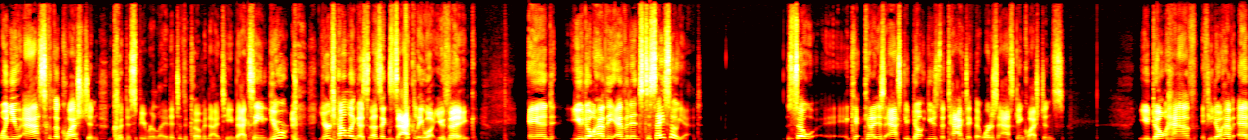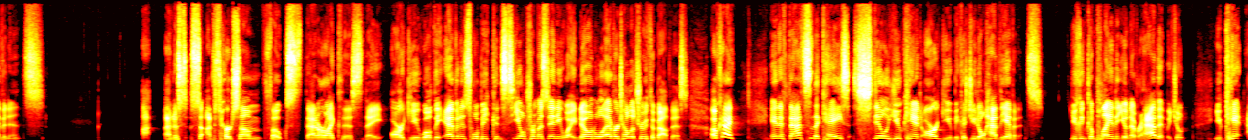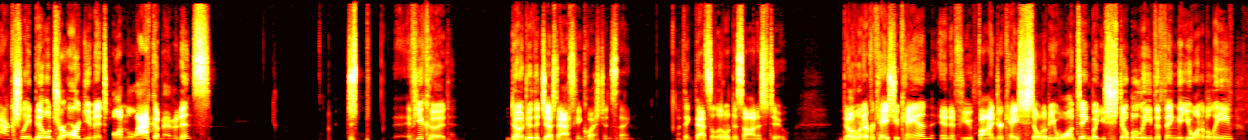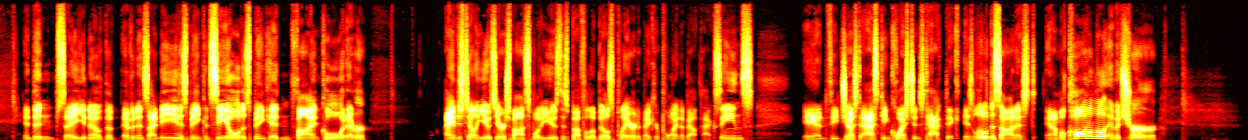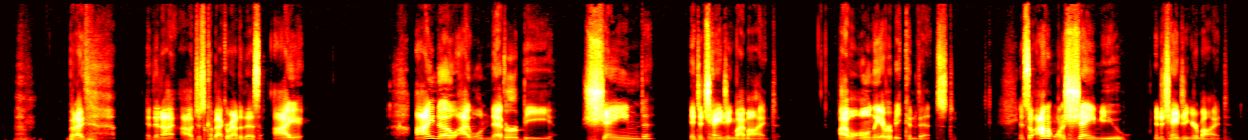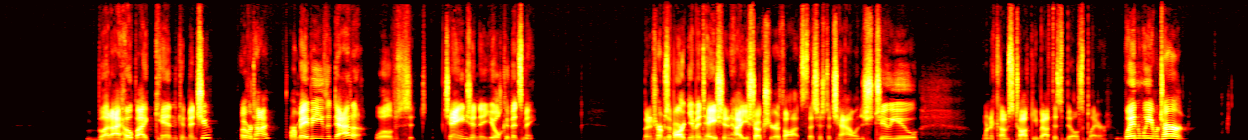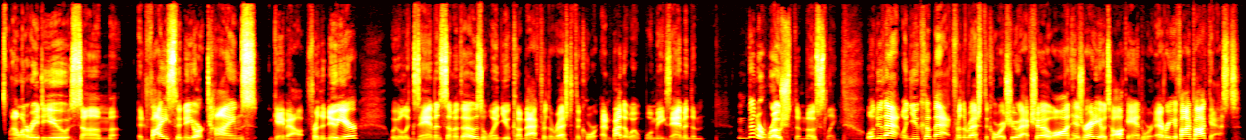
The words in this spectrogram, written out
when you ask the question, could this be related to the COVID 19 vaccine? You're, you're telling us that's exactly what you think, and you don't have the evidence to say so yet. So, can I just ask you, don't use the tactic that we're just asking questions? You don't have, if you don't have evidence, I, I know I've heard some folks that are like this. They argue, well, the evidence will be concealed from us anyway. No one will ever tell the truth about this. Okay. And if that's the case, still you can't argue because you don't have the evidence. You can complain that you'll never have it, but you'll you can't actually build your argument on lack of evidence. Just if you could, don't do the just asking questions thing. I think that's a little dishonest too. build whatever case you can, and if you find your case still to be wanting, but you still believe the thing that you want to believe, and then say, you know, the evidence I need is being concealed, it's being hidden, fine, cool, whatever. I am just telling you it's irresponsible to use this Buffalo Bills player to make your point about vaccines. And the just asking questions tactic is a little dishonest, and I'm gonna call it a little immature. But I, and then I, I'll just come back around to this. I, I know I will never be shamed into changing my mind. I will only ever be convinced. And so I don't want to shame you into changing your mind. But I hope I can convince you over time. Or maybe the data will change and you'll convince me. But in terms of argumentation and how you structure your thoughts, that's just a challenge to you when it comes to talking about this Bills player. When we return, I want to read to you some advice the New York Times gave out for the new year. We will examine some of those when you come back for the rest of the court. And by the way, when we examine them, I'm going to roast them mostly. We'll do that when you come back for the rest of the Cory Truax Show on his Radio Talk and wherever you find podcasts.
